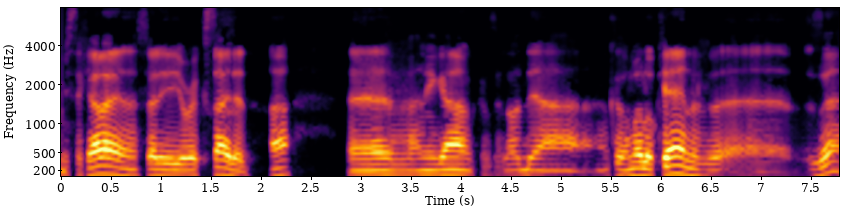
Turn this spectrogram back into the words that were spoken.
מסתכל עליי, עושה לי, you're excited, אה? אה, ואני גם כזה, לא יודע, כזה אומר לו כן, וזה,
